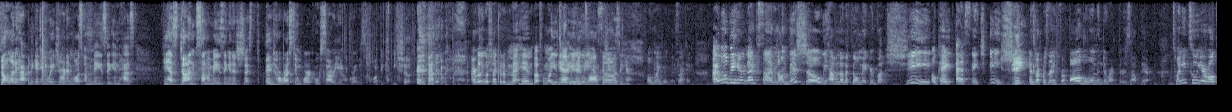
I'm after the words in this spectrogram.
Don't let it happen again. Anyway, Jordan was amazing and has he has done some amazing and interest- interesting work. Oh, sorry, you know, girl, this coffee got me shook. I really wish I could have met him, but from what you yeah, told you me, he didn't was awesome. because you wasn't here. Oh my goodness. Okay. I will be here next time, and on this show we have another filmmaker, but she, okay, S H E, She. is representing for all the women directors out there. 22-year-old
